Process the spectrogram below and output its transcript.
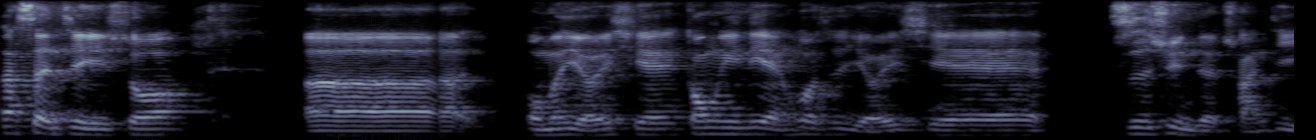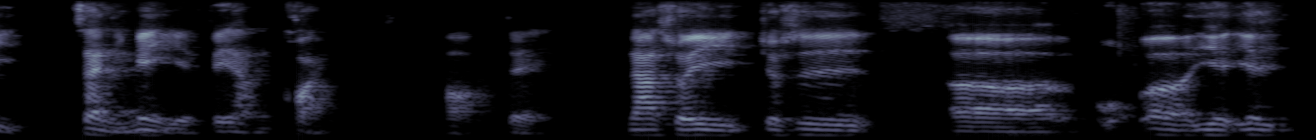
那甚至于说，呃，我们有一些供应链或者是有一些资讯的传递在里面也非常快，哦，对，那所以就是呃，我呃也也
